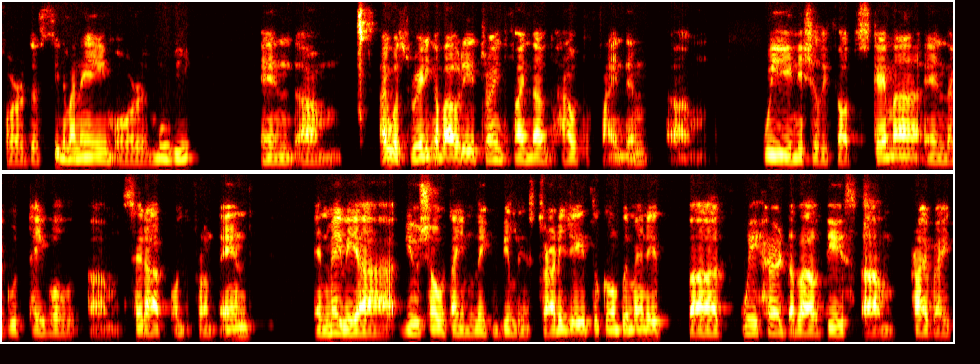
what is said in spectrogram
for the cinema name or a movie. And um, I was reading about it, trying to find out how to find them. Um, we initially thought schema and a good table um, setup on the front end, and maybe a view showtime link building strategy to complement it. But we heard about this um, private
